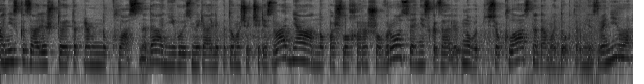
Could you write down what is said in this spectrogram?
они сказали, что это прям ну, классно, да, они его измеряли, потом еще через два дня оно пошло хорошо в рост, и они сказали, ну вот все классно, да, мой доктор мне звонила,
